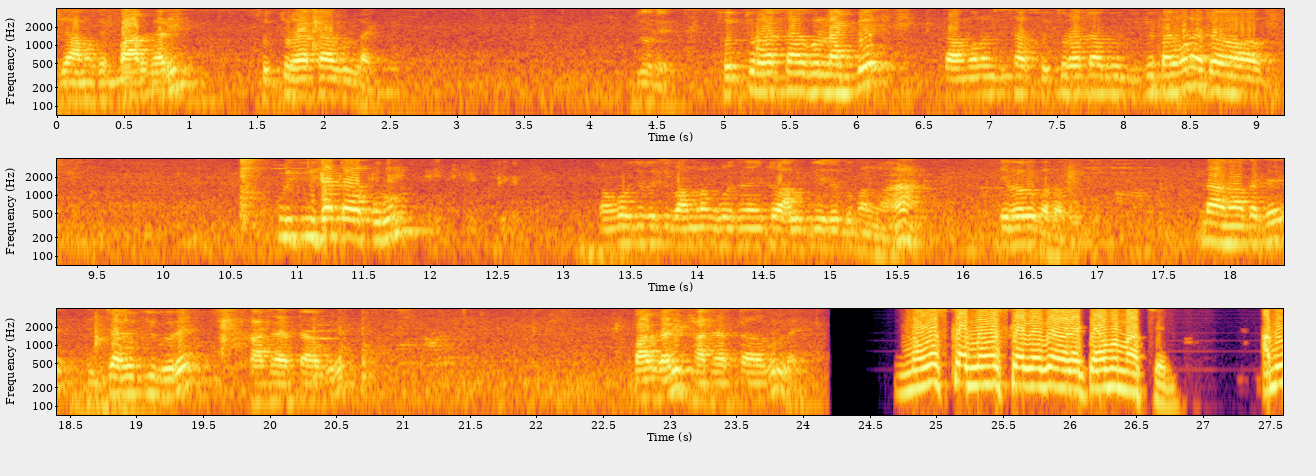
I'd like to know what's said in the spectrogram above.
যে আমাকে পার গাড়ি সত্তর হাজার টাকা করে লাগবে। জোরে। সত্তর হাজার টাকা করে লাগবে তা আমি বললাম যে স্যার সত্তর হাজার টাকা তো দিতে পারব না এটা কুড়ি তিরিশ হাজার টাকা করুন। আমাকে বলছে বেশি বামলাম করেছে না, একটু আলু পেঁয়াজের দোকান না হ্যাঁ? এভাবে কথা বলছে। না, আমার কাছে হুজ্জি করে ষাট হাজার টাকা করে, পার গাড়ি ষাট হাজার টাকা করে লাগে। নমস্কার নমস্কার দাদা কেমন আছেন? আমি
